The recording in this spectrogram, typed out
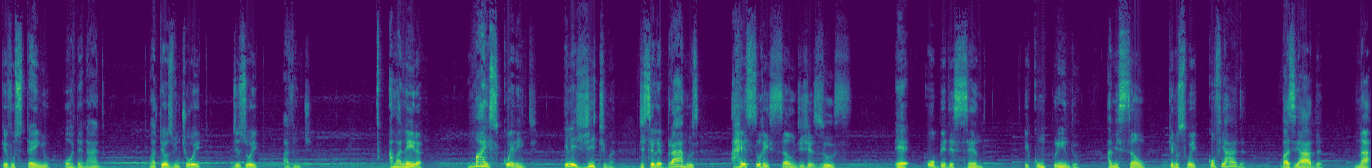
que vos tenho ordenado. Mateus 28, 18 a 20. A maneira mais coerente e legítima de celebrarmos a ressurreição de Jesus é obedecendo e cumprindo a missão que nos foi confiada, baseada na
